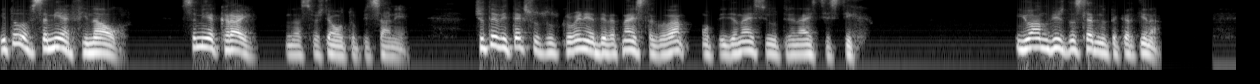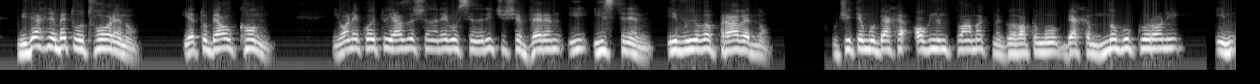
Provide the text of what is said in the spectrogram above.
И то в самия финал, в самия край на свещеното писание. Чета ви текст от Откровение 19 глава, от 11 до 13 стих. Йоанн вижда следната картина. Видях небето отворено и ето бял кон. И оне, който яздаше на него, се наричаше верен и истинен и воюва праведно. Очите му бяха огнен пламък, на главата му бяха много корони и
